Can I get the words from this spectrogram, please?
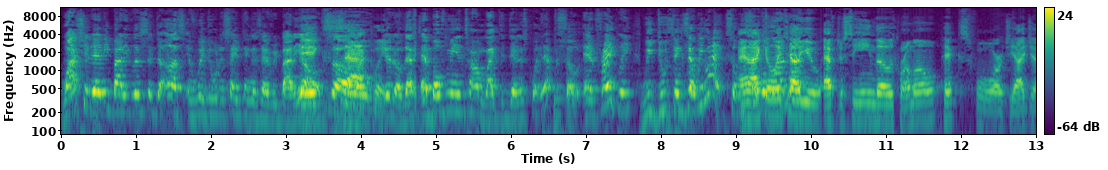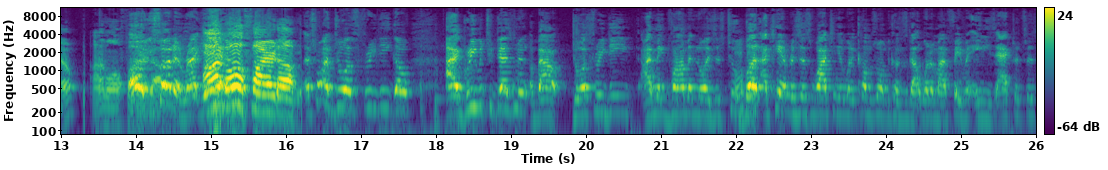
why should anybody listen to us if we're doing the same thing as everybody else? Exactly. So, you know, that's and both me and Tom like the Dennis Quaid episode. And frankly, we do things that we like. So And I can only tell not? you, after seeing those promo pics for G.I. Joe, I'm all fired up. Oh, you up. saw them, right? I'm all fired up. As far as Jaws 3D go, I agree with you, Desmond, about Jaws 3D. I make vomit noises too, but I can't resist watching it when it comes on because it's got one of my favorite 80s actresses,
